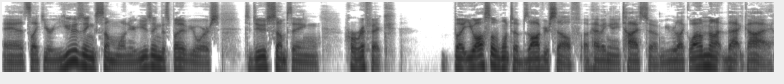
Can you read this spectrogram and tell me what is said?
And it's like you're using someone, you're using this buddy of yours to do something horrific, but you also want to absolve yourself of having any ties to him. You're like, well, I'm not that guy,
